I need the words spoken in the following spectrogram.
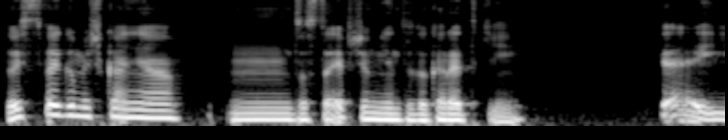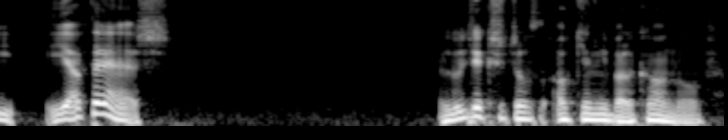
Ktoś z twojego mieszkania mm, zostaje wciągnięty do karetki. Hej, ja też. Ludzie krzyczą z okien i balkonów.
